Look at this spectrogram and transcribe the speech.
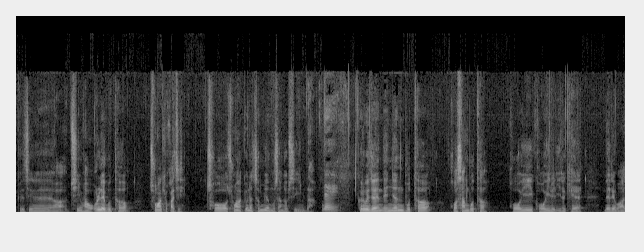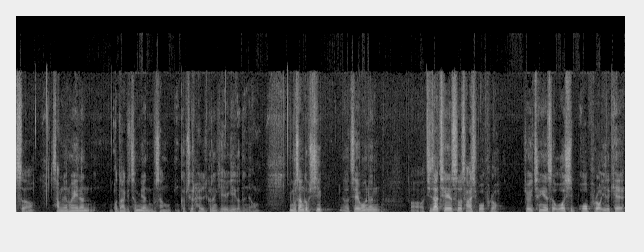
그래서 제가 취임하고 올해부터 중학교까지 초 중학교는 전면 무상급식입니다. 네. 그리고 이제 내년부터 고3부터 고2, 고1 이렇게 내려와서 3년 후에는 고등학교 전면 무상급식을 할 그런 계획이거든요. 이 무상급식 어, 재원은 어, 지자체에서 45%, 교육청에서 55% 이렇게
